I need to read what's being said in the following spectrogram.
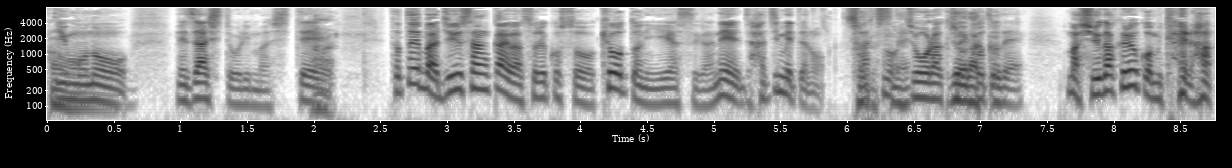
ていうものを目指しておりまして、はい。例えば13回はそれこそ京都に家康がね、初めての初の上洛ということで、まあ修学旅行みたいな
